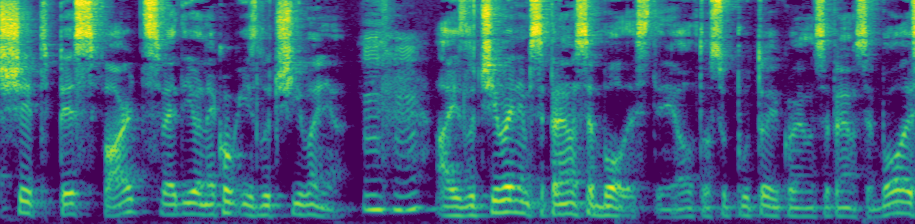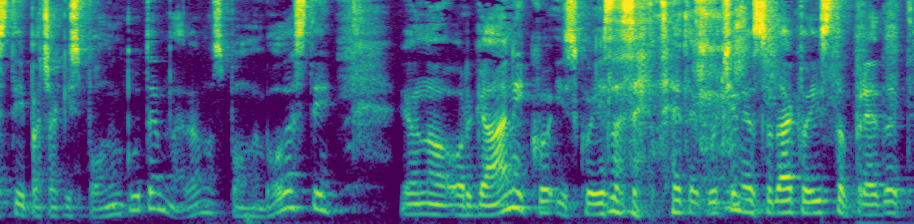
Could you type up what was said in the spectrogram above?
shit, piss, fart, sve dio nekog izlučivanja. A izlučivanjem se prenose bolesti. Jel? To su putovi kojima se prenose bolesti, pa čak i spolnim putem, naravno, spolne bolesti. I ono, organi ko, iz koje izlaze te tekućine su dakle isto predmet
